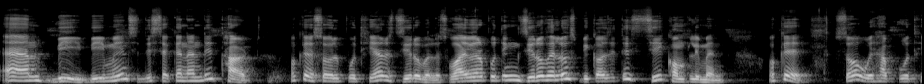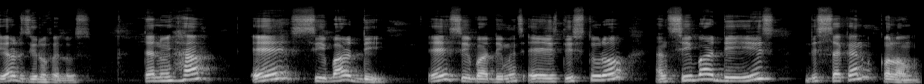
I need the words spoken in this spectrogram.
and b. B means the second and the third. Okay so we'll put here zero values. Why we are putting zero values? Because it is z complement. Okay so we have put here zero values. Then we have a c bar d. A c bar d means a is this two row and c bar d is this second column.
